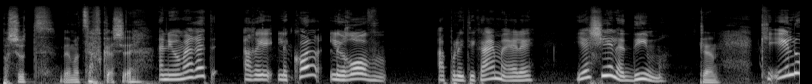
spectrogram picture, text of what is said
פשוט במצב קשה. אני אומרת, הרי לכל, לרוב הפוליטיקאים האלה, יש ילדים. כן. כאילו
